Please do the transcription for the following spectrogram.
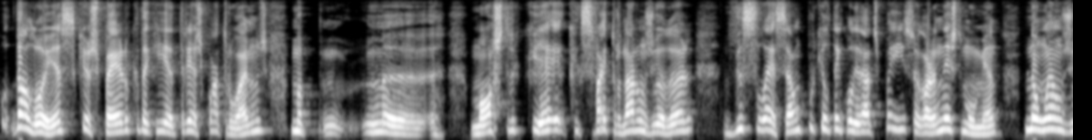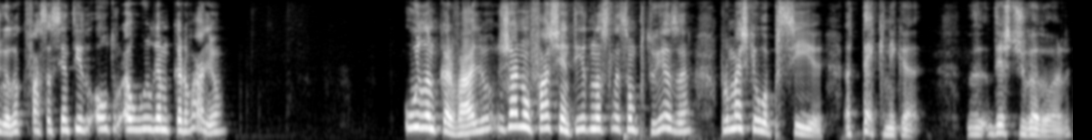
O Dalot esse que eu espero que daqui a 3, 4 anos me, me, mostre que, é, que se vai tornar um jogador de seleção porque ele tem qualidades para isso. Agora, neste momento, não é um jogador que faça sentido. Outro é o William Carvalho. O William Carvalho já não faz sentido na seleção portuguesa. Por mais que eu aprecie a técnica deste jogador,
